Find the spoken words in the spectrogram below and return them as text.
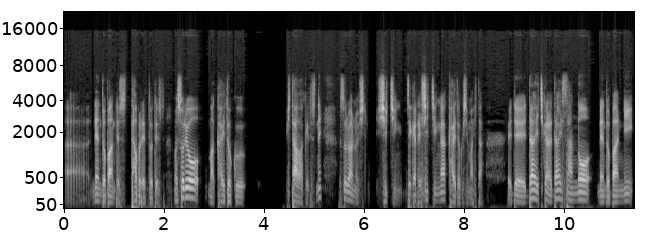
あ、粘土板です。タブレットです。まあ、それを、まあ、解読したわけですね。それはあの、シッチン、ゼカレシッチンが解読しました。で、第1から第3の粘土板に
